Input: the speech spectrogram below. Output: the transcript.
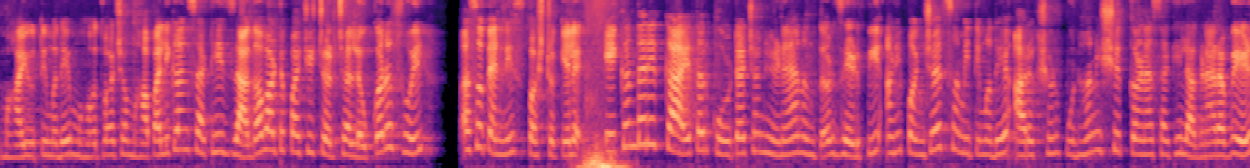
महायुतीमध्ये महत्त्वाच्या महापालिकांसाठी जागा वाटपाची चर्चा लवकरच होईल असं त्यांनी स्पष्ट केलंय. एकंदरीत काय तर कोर्टाच्या निर्णयानंतर झेडपी आणि पंचायत समितीमध्ये आरक्षण पुन्हा निश्चित करण्यासाठी लागणारा वेळ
